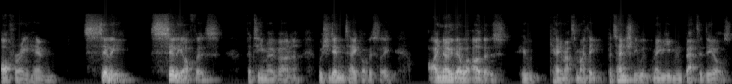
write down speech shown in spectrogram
offering him silly, silly offers for Timo Werner, which he didn't take, obviously. I know there were others who came at him, I think potentially with maybe even better deals,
